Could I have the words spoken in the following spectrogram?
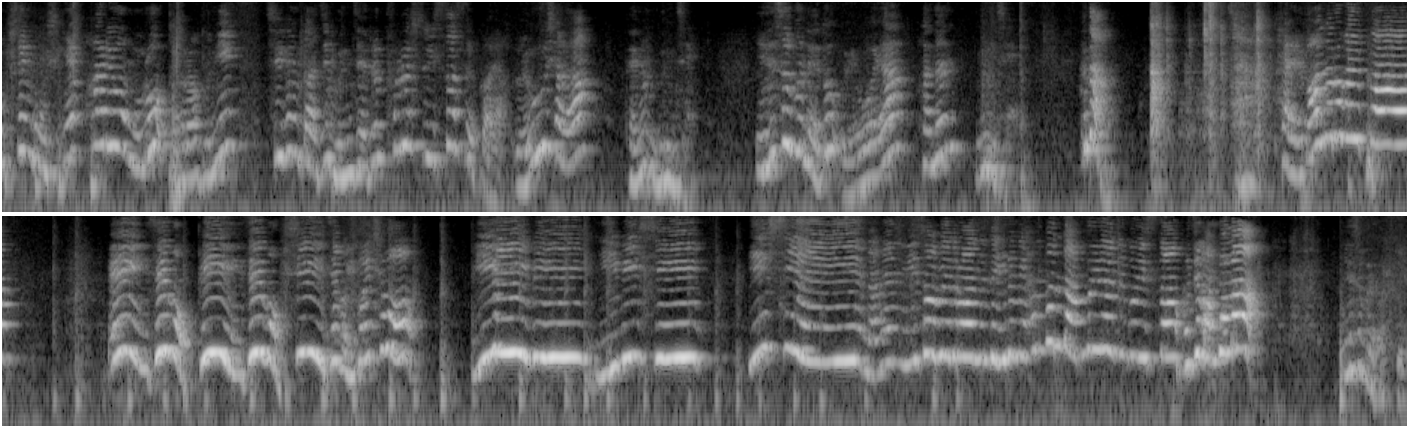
곱셈 공식의 활용으로 여러분이 지금까지 문제를 풀을 수 있었을 거야. 외우셔야 되는 문제. 인수분해도 외워야 하는 문제. 그 다음. 자, 8번으로 갈까? A 제곱, B 제곱, C 제곱. 이건 쉬워. 2AB, 2BC, 2CA. 나는 이 수업에 들어왔는데 이름이 한 번도 안 물려지고 있어. 그지, 광범아? 플러스 B 플러스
